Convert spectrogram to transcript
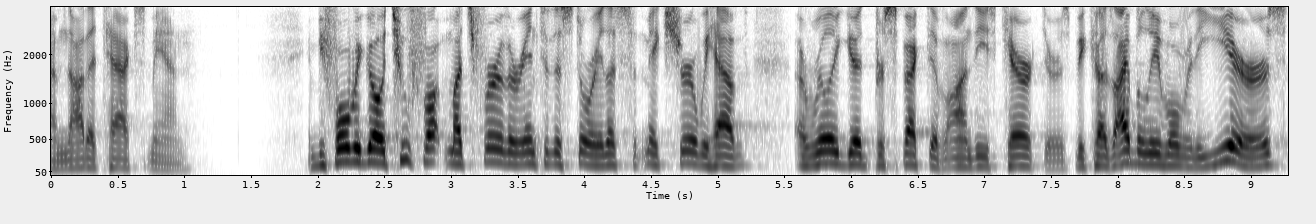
I'm not a tax man. And before we go too much further into the story, let's make sure we have a really good perspective on these characters because I believe over the years,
